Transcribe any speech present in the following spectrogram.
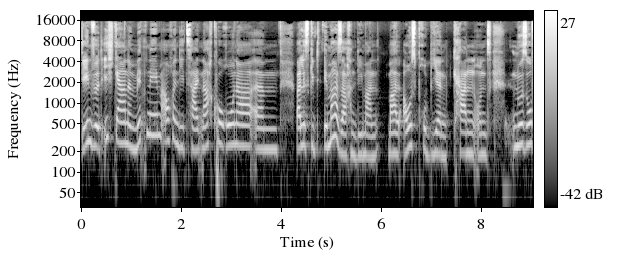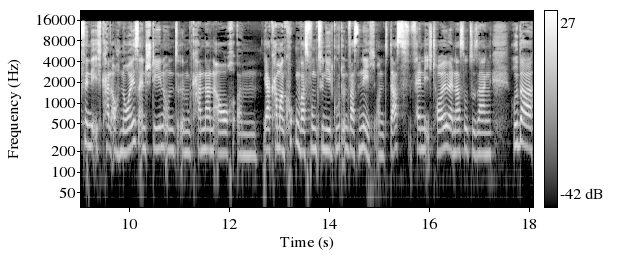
den würde ich gerne mitnehmen, auch in die Zeit nach Corona, ähm, weil es gibt immer Sachen, die man mal ausprobieren kann. Und nur so finde ich, kann auch Neues entstehen und ähm, kann dann auch, ähm, ja, kann man gucken, was funktioniert gut und was nicht. Und das fände ich toll, wenn das sozusagen rüber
